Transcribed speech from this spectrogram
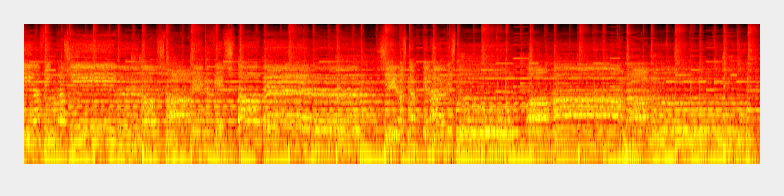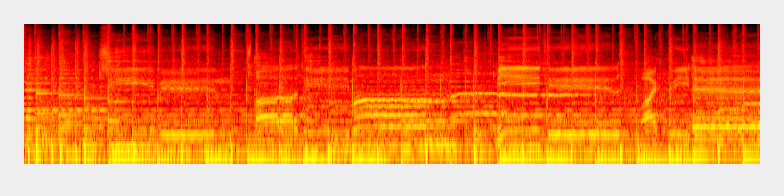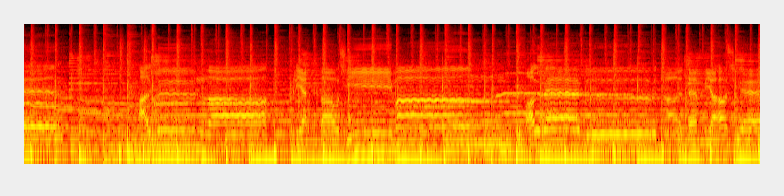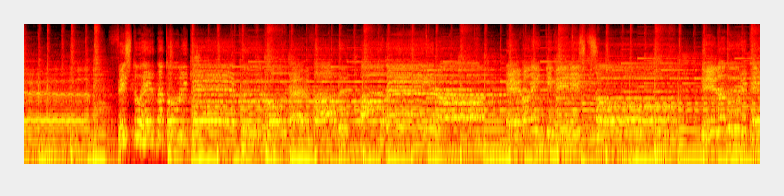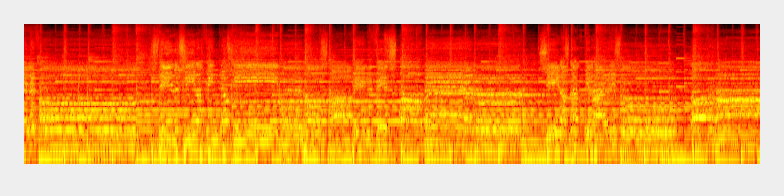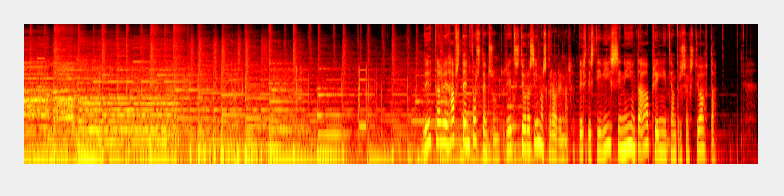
síðan fingra á skíðun og stafinu fyrst á Viðtal við Hafstein Þorsteinsson, rittstjóra símaskrárinar, byrtist í vísi 9. april 1968.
